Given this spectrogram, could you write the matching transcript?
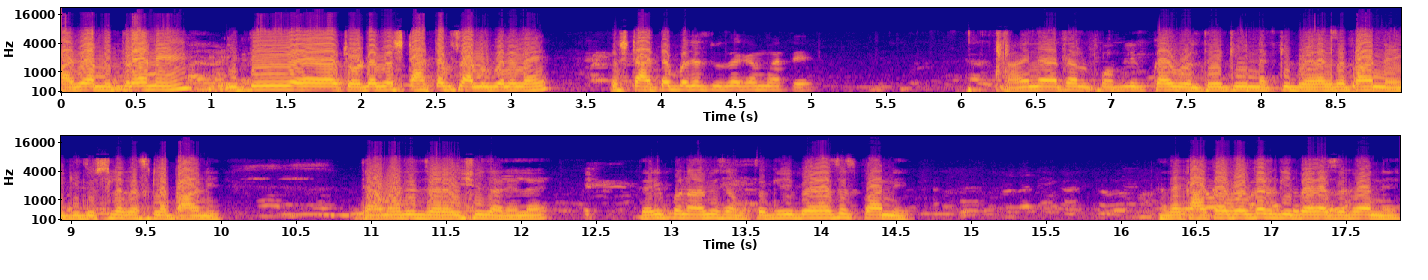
माझ्या मित्राने इथे छोटासा स्टार्टअप चालू केलेला आहे. तर स्टार्टअपबद्दल तुझं काय मत आहे? काय नाही आता पब्लिक काय बोलते की नक्की बेळाचं पान आहे की दुसरं कसलं पान आहे. त्यामध्ये जरा इश्यू झालेला आहे. तरी पण आम्ही सांगतो की बेळाचंच पान आहे. आता काका बोलतात की बेळाचं पान आहे.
